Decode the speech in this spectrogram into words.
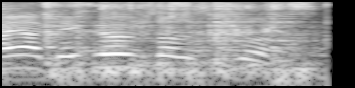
Bayağı bekliyorum salı sizi.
